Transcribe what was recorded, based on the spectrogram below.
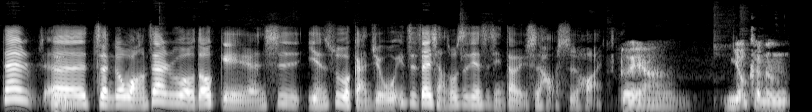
但呃，整个网站如果都给人是严肃的感觉，我一直在想说这件事情到底是好是坏。对呀，有可能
